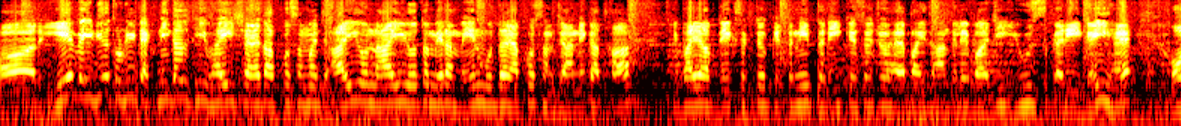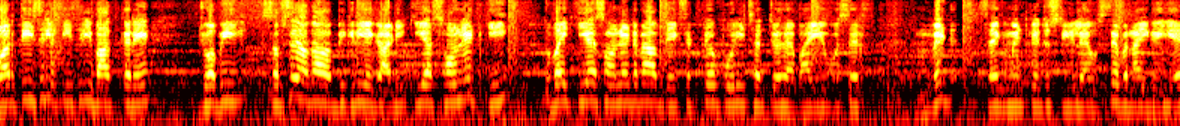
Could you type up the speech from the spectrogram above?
और ये वीडियो थोड़ी टेक्निकल थी भाई, शायद आपको समझ आई हो, ना आई हो तो मेरा मेन मुद्दा आपको समझाने का था कि भाई आप देख सकते हो कितनी तरीके से जो है भाई धांधलेबाजी यूज़ करी गई है। और तीसरी तीसरी बात करें, जो अभी सबसे ज़्यादा बिक्री है गाड़ी किया सोनेट की तो भाई किया सोनेट में आप देख सकते हो पूरी छत जो है भाई वो सिर्फ़ मिड सेगमेंट के जो स्टील है, उससे बनाई गई है।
